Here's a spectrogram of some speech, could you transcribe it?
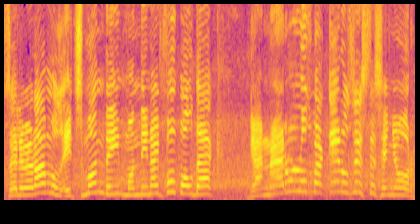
Celebramos. It's Monday, Monday Night Football, Dak. Ganaron los vaqueros de este señor.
